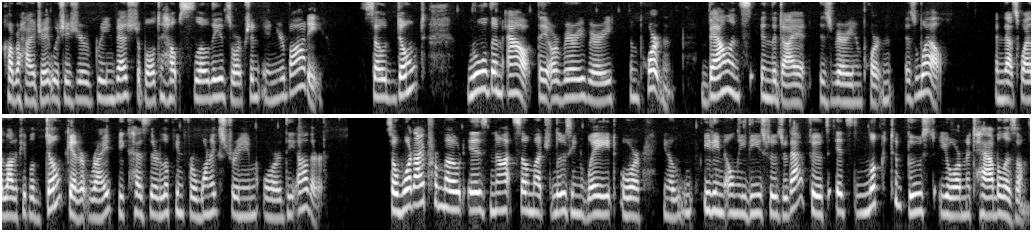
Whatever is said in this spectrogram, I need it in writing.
carbohydrate, which is your green vegetable, to help slow the absorption in your body. So don't rule them out. They are very, very important. Balance in the diet is very important as well. And that's why a lot of people don't get it right because they're looking for one extreme or the other. So what I promote is not so much losing weight or, you know, eating only these foods or that foods. It's look to boost your metabolism.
